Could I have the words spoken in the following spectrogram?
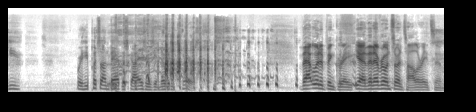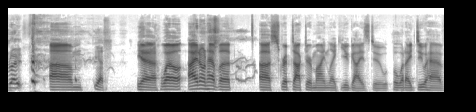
he where he puts on bad disguises and nobody cares. that would have been great. Yeah, that everyone sort of tolerates him. Right. Um, Yes. yeah. Well, I don't have a, a script doctor mind like you guys do, but what I do have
